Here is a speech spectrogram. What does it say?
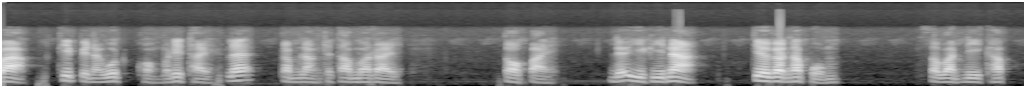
บ้างที่เป็นอาวุธของประเทศไทย และกำลังจะทำอะไรต่อไป เดี๋ยว EP หน้าเจอกันครับผม สวัสดีครับ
